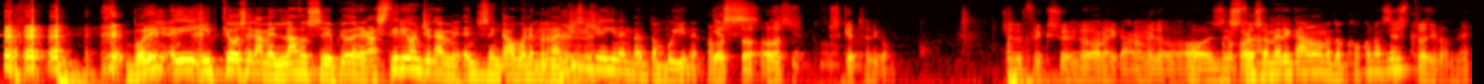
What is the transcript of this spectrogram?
Μπορεί ή- ή ποιος έκαμε λάθος σε ποιο εργαστήριο και έκαμε έτσι σε κάπου έπαιρναν Ναι, τζίσεις ναι. και έγινε τα- τα που έγινε. Όπως Yes. το, όπως σκέτο δικό μου. Και του φρίξου είναι το Αμερικάνο με το Ο ζεστός coconut. Αμερικάνο με το coconut milk. Ζεστός είπα, ναι.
